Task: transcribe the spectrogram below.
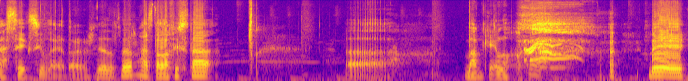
Asik see you later. See you later. Hasta la vista. Uh, bangke lo. Deh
